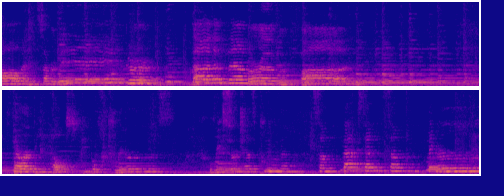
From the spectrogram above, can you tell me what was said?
Small and are bigger. None of them are ever fun. Therapy helps people's triggers. Research has proven some facts and some figures.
